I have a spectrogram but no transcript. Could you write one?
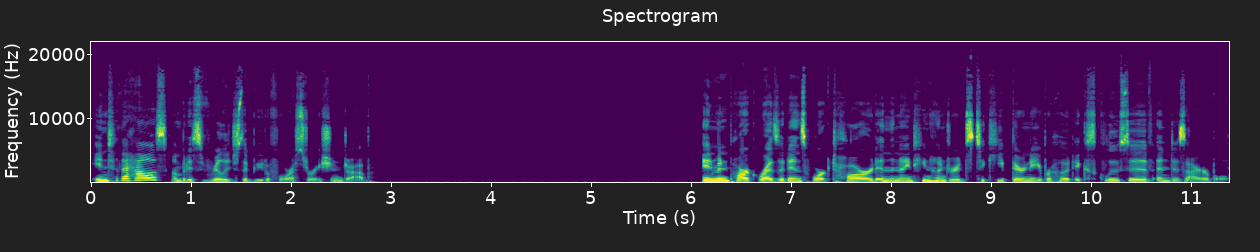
into the house, um, but it's really just a beautiful restoration job. Inman Park residents worked hard in the 1900s to keep their neighborhood exclusive and desirable.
